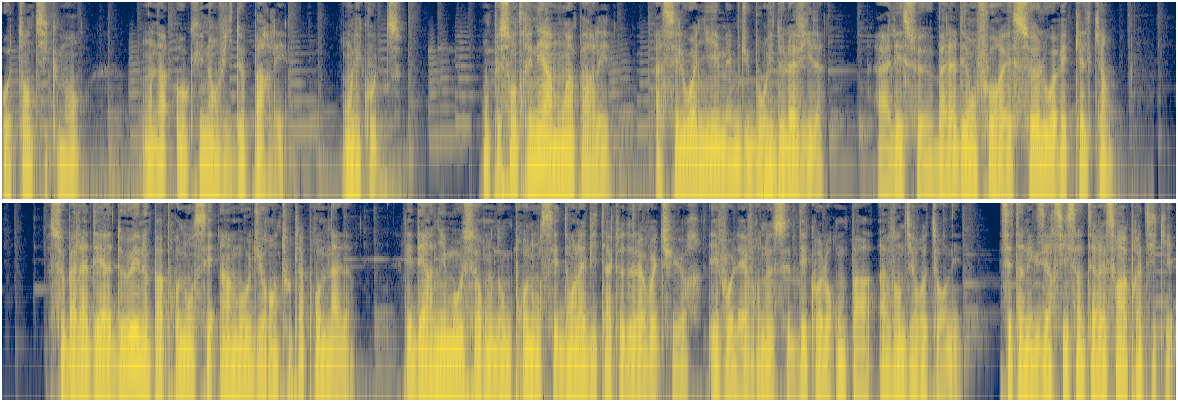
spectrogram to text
authentiquement, on n'a aucune envie de parler. On l'écoute. On peut s'entraîner à moins parler, à s'éloigner même du bruit de la ville, à aller se balader en forêt seul ou avec quelqu'un. Se balader à deux et ne pas prononcer un mot durant toute la promenade. Les derniers mots seront donc prononcés dans l'habitacle de la voiture et vos lèvres ne se décolleront pas avant d'y retourner. C'est un exercice intéressant à pratiquer.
